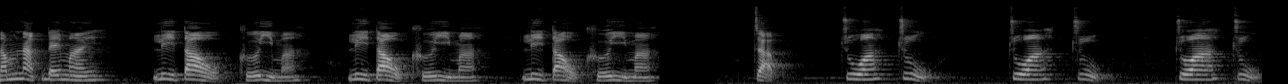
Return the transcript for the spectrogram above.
น้ำหนักได้ไหม力道可以吗力道可以吗力道可以吗จับ抓住抓住抓住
